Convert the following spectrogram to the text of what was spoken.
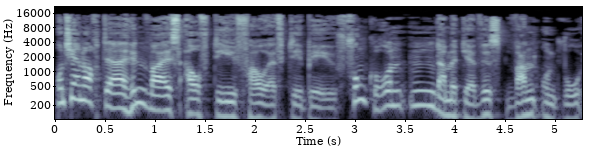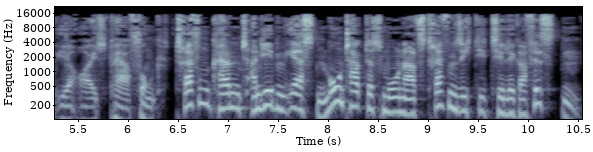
Und hier noch der Hinweis auf die VfDB Funkrunden, damit ihr wisst, wann und wo ihr euch per Funk treffen könnt. An jedem ersten Montag des Monats treffen sich die Telegrafisten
